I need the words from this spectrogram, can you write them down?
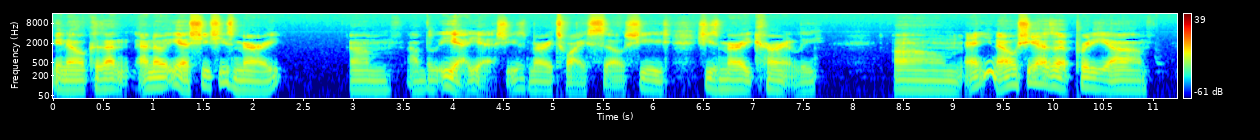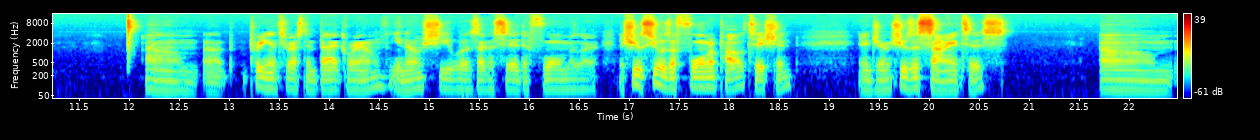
you know, cause I, I know, yeah, she, she's married um, I believe, yeah, yeah, she's married twice, so she she's married currently. Um, and you know, she has a pretty um, um, uh, pretty interesting background. You know, she was like I said, a former she was she was a former politician in Germany. She was a scientist. Um,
